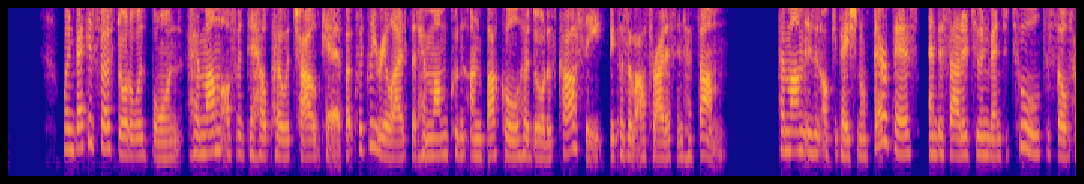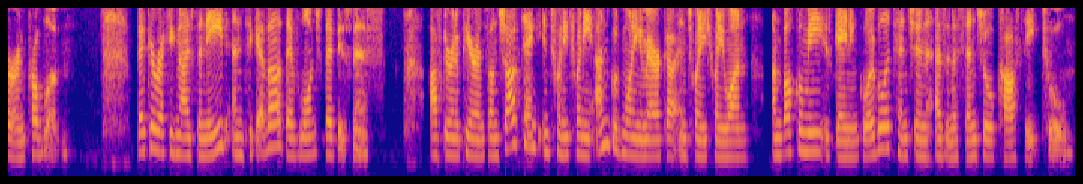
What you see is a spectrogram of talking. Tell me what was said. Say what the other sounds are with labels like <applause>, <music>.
When Becca's first daughter was born, her mum offered to help her with childcare, but quickly realized that her mum couldn't unbuckle her daughter's car seat because of arthritis in her thumb. Her mum is an occupational therapist and decided to invent a tool to solve her own problem. Becca recognized the need and together they've launched their business. After an appearance on Shark Tank in 2020 and Good Morning America in 2021, Unbuckle Me is gaining global attention as an essential car seat tool.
